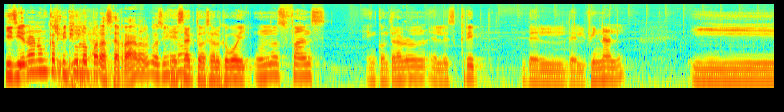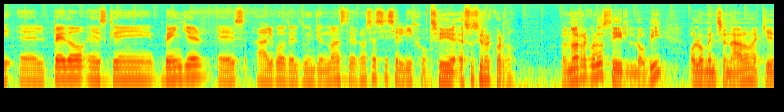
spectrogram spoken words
Hicieron un capítulo para cerrar, algo así, ¿no? Exacto, o sea, lo que voy. Unos fans encontraron el script del, del final y el pedo es que Banger es algo del Dungeon Master. No sé si es el hijo. Sí, eso sí recuerdo. Pero no recuerdo si lo vi o lo mencionaron aquí.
